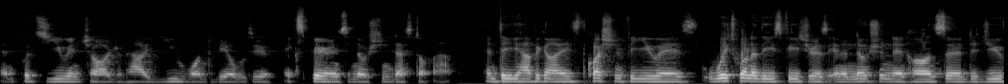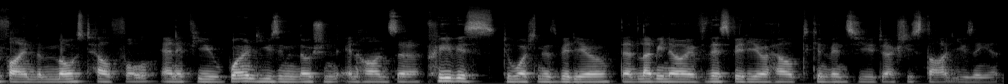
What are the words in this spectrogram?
and puts you in charge of how you want to be able to experience the Notion desktop app. And there you have it guys. The question for you is, which one of these features in the Notion Enhancer did you find the most helpful? And if you weren't using the Notion Enhancer previous to watching this video, then let me know if this video helped convince you to actually start using it.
